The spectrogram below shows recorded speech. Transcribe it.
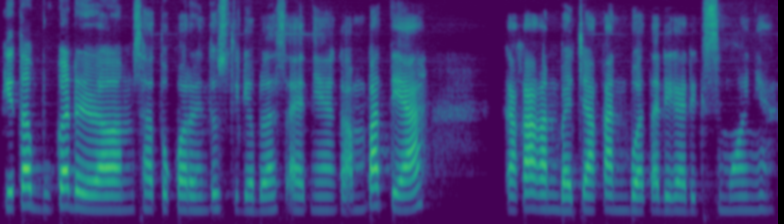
kita buka dari dalam 1 Korintus 13 ayatnya yang keempat ya. Kakak akan bacakan buat adik-adik semuanya.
